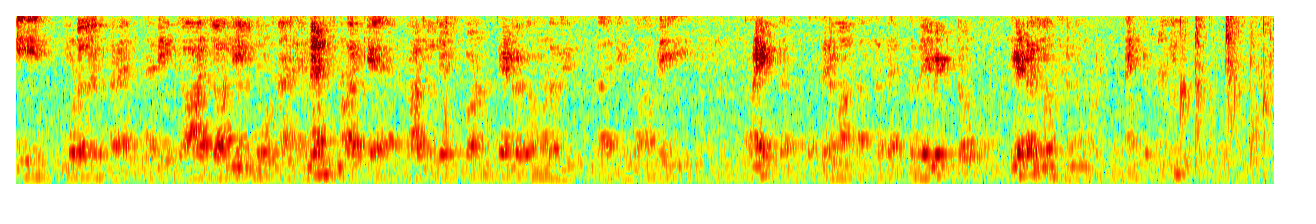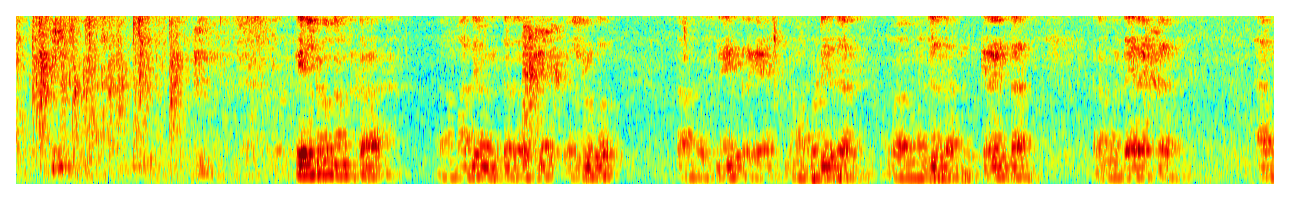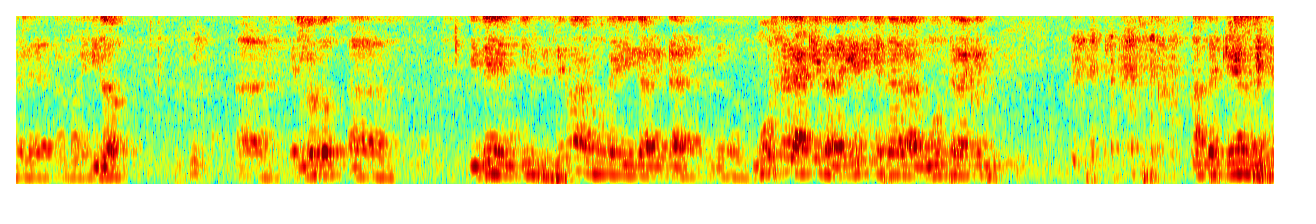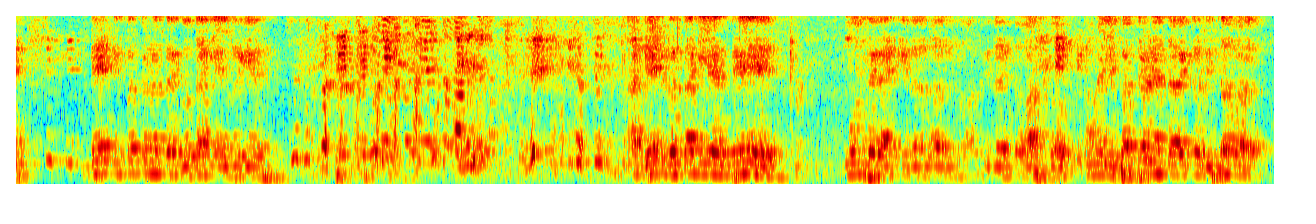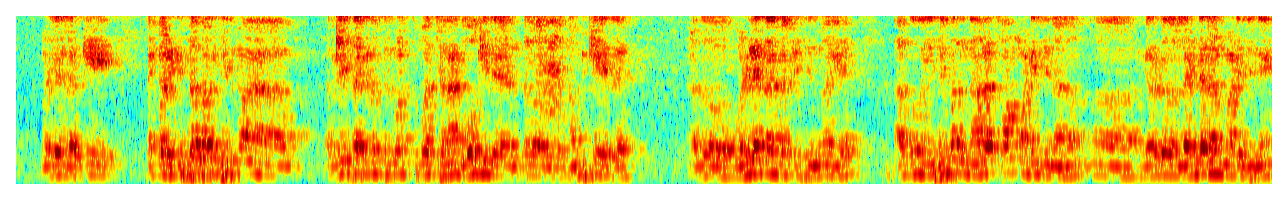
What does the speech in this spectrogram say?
ಮೂಡಲ್ಲಿ ಇರ್ತಾರೆ. ಐ ಥಿಂಕ್ ಆ ಜಾಲಿ ಮೂಡ್ನ ಎನ್ಹಾನ್ಸ್ ಮಾಡೋಕ್ಕೆ ರಾಜು ಜೇಮ್ಸ್ ಬಾಂಡ್ ಥಿಯೇಟರ್ಗೆ ಬಂದು is I think one of the right cinema ಅಂತ ಅನ್ಸುತ್ತೆ. ಸೊ ದಯವಿಟ್ಟು ಥಿಯೇಟರ್ಗೆ ಬಂದು ಸಿನಿಮಾ ನೋಡಿ. ಥ್ಯಾಂಕ್ ಯು ಎಲ್ರಿಗೂ ನಮಸ್ಕಾರ. ಮಾಧ್ಯಮ ಮಿತ್ರರಿಗೆ ಎಲ್ರಿಗೂ ನಮ್ಮ ಸ್ನೇಹಿತರಿಗೆ ನಮ್ಮ producer Manju sir Kiran sir ನಮ್ಮ ಡೈರೆಕ್ಟರ್ ಆಮೇಲೆ ನಮ್ಮ ಹೀರೋ ಎಲ್ರಿಗೂ ಇದೇ ಈ ಸಿನಿಮಾ ಈಗ ಇಟ್ಟ ಮೂರು ಸರಿ ಹಾಕಿದ್ದಾರೆ ಏನಕ್ಕೆ ಸರ್ ಮೂರು ಸರಿ ಹಾಕಿದ್ರು ಅಂತ ಕೇಳಿದೆ. ಡೇಟ್ ಇಪ್ಪತ್ತೇಳನೇ ತಾರೀಕು ಗೊತ್ತಾಗಲಿ ಎಲ್ರಿಗೆ. ಆ ಡೇಟ್ ಗೊತ್ತಾಗ್ಲಿ ಅಂತೇಳಿ ಮೂರು ಸರಿ ಅನ್ಸ್- ಇದಾಯ್ತು ವಾಸ್ತು ಆಮೇಲೆ ಇಪ್ಪತ್ತೇಳನೇ ತಾರೀಕು ಡಿಸೆಂಬರ್, ಒಳ್ಳೆ ಲಕ್ಕಿ ಯಾಕಂದ್ರೆ ಡಿಸೆಂಬರ್ ಸಿನಿಮಾ ರಿಲೀಸ್ ಆಗಿರೋ ಸಿನಿಮಾ ತುಂಬಾ ಚೆನ್ನಾಗಿ ಹೋಗಿದೆ ಅಂತ ಒಂದು ನಂಬಿಕೆ ಇದೆ. ಅದು ಒಳ್ಳೇದಾಗಬೇಕು ಈ ಸಿನಿಮಾಗೆ. ಹಾಗೂ ಈ ಸಿನಿಮಾದ ನಾಲ್ಕು ಸಾಂಗ್ ಮಾಡಿದ್ದೀನಿ ನಾನು. ಎರಡು ಲಂಡನಲ್ಲಿ ಮಾಡಿದ್ದೀನಿ.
